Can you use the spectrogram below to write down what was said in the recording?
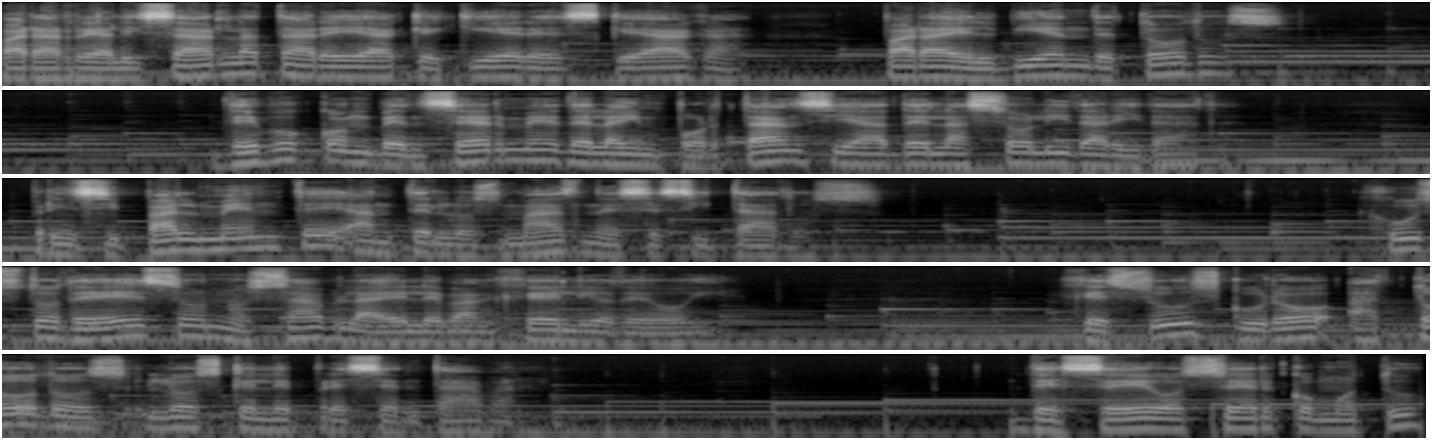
Para realizar la tarea que quieres que haga para el bien de todos, debo convencerme de la importancia de la solidaridad, principalmente ante los más necesitados. Justo de eso nos habla el Evangelio de hoy. Jesús curó a todos los que le presentaban. Deseo ser como tú,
